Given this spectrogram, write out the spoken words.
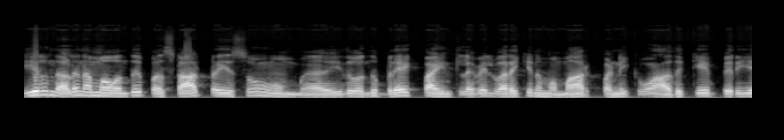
இருந்தாலும் நம்ம வந்து இப்போ ஸ்டார்ட் ப்ரைஸும் இது வந்து பிரேக் பாயிண்ட் லெவல் வரைக்கும் நம்ம மார்க் பண்ணிக்குவோம். அதுக்கே பெரிய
